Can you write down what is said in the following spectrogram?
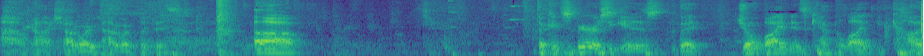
Oh gosh, how do I how do I put this? Uh, the conspiracy is that Joe Biden is kept alive because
